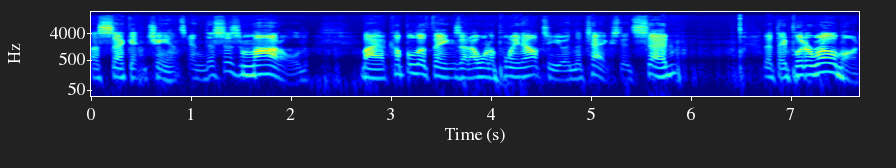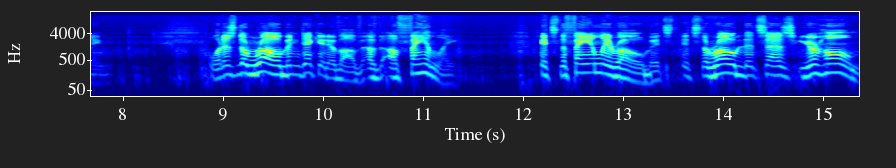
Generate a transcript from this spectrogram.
a second chance. And this is modeled by a couple of things that I want to point out to you in the text. It said that they put a robe on him. What is the robe indicative of? Of, of family. It's the family robe. It's, it's the robe that says, You're home.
